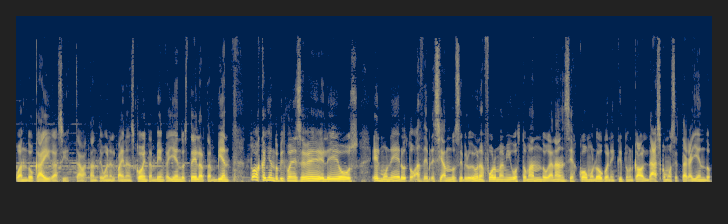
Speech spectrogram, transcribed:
cuando caiga, sí está bastante bueno. El Binance Coin también cayendo, Stellar también, todas cayendo. Bitcoin SB, Leos, el Monero, todas depreciándose, pero de una forma, amigos, tomando ganancias como loco en el criptomercado. El Dash, como se está cayendo.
